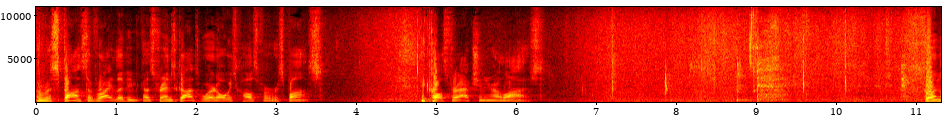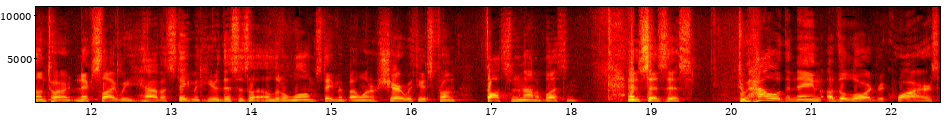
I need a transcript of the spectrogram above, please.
a response of right living because, friends, God's Word always calls for a response. It calls for action in our lives. Going on to our next slide, we have a statement here. This is a little long statement, but I want to share it with you. It's from Thoughts from the Mount of Blessing. And it says this To hallow the name of the Lord requires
